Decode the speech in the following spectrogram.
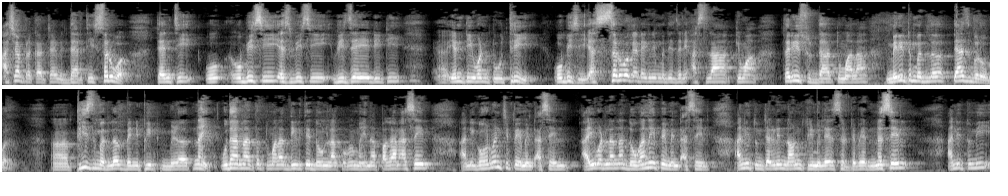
अशा प्रकारच्या विद्यार्थी सर्व त्यांची O OBC S B C V J D T N T one two three OBC या सर्व कॅटेगरीमध्ये जरी असला किंवा तरीसुद्धा तुम्हाला मेरिटमधलं त्याचबरोबर फीजमधलं बेनिफिट मिळत नाही. उदाहरणार्थ तुम्हाला दीड ते दोन लाख रुपये महिना पगार असेल आणि गव्हर्नमेंटची पेमेंट असेल आईवडिलांना दोघांनाही पेमेंट असेल आणि तुमच्याकडे नॉन क्रिमिलेअर सर्टिफिकेट नसेल आणि तुम्ही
